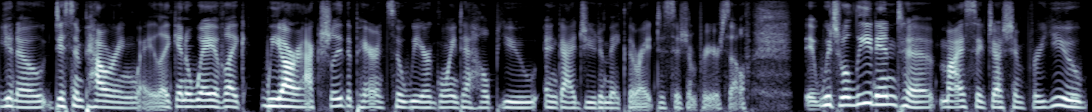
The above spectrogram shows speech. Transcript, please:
you know disempowering way like in a way of like we are actually the parents so we are going to help you and guide you to make the right decision for yourself It- which will lead into my suggestion for you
